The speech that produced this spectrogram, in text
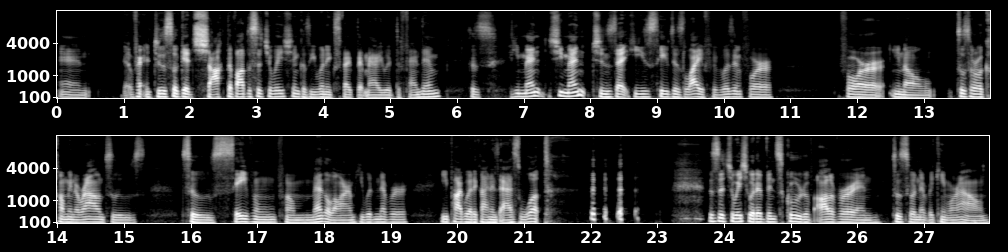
and Juzo gets shocked about the situation because he wouldn't expect that Mary would defend him because he meant she mentions that he saved his life. If it wasn't for for you know Tetsuro coming around to to save him from Megalarm, he would never. He probably would have gotten his ass whooped. the situation would have been screwed if Oliver and Tetsuro never came around.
